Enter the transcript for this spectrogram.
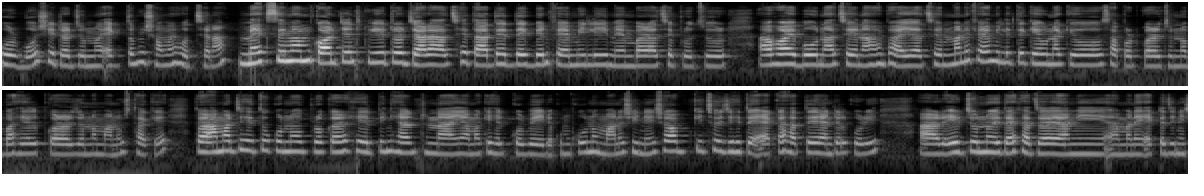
করব, সেটার জন্য একদমই সময় হচ্ছে না। ম্যাক্সিমাম কন্টেন্ট ক্রিয়েটর যারা আছে, তাদের দেখবেন ফ্যামিলি মেম্বার আছে প্রচুর। হয় বোন আছে, না হয় ভাই আছেন। মানে ফ্যামিলিতে কেউ না কেউ সাপোর্ট করার জন্য বা হেল্প করার জন্য মানুষ থাকে। তো আমার যেহেতু কোনো প্রকার হেল্পিং হ্যান্ড নাই, আমাকে হেল্প করবে এরকম কোনো মানুষই নেই। সব কিছুই যেহেতু একা হাতে হ্যান্ডেল করি আর এর জন্যই দেখা যায় আমি মানে একটা জিনিস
